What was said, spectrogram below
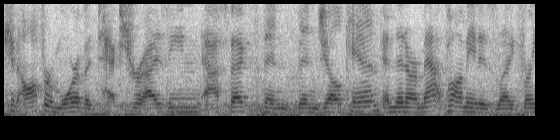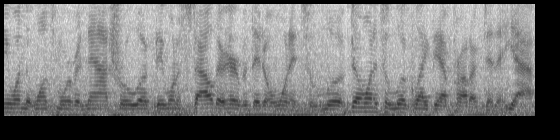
can offer more of a texturizing aspect than than gel can. And then our matte pomade is like for anyone that wants more of a natural look. They want to style their hair, but they don't want it to look don't want it to look like they have product in it. Yeah.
